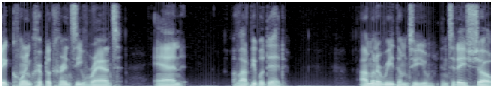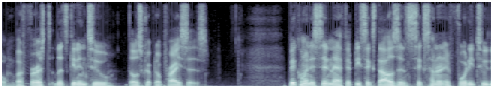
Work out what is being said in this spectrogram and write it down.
Bitcoin cryptocurrency rant, and a lot of people did. I'm going to read them to you in today's show, but first, let's get into those crypto prices. Bitcoin is sitting at 56,642.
